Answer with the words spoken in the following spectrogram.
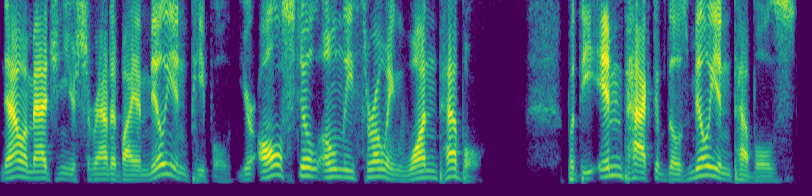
Now imagine you're surrounded by a million people. You're all still only throwing one pebble, but the impact of those million pebbles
